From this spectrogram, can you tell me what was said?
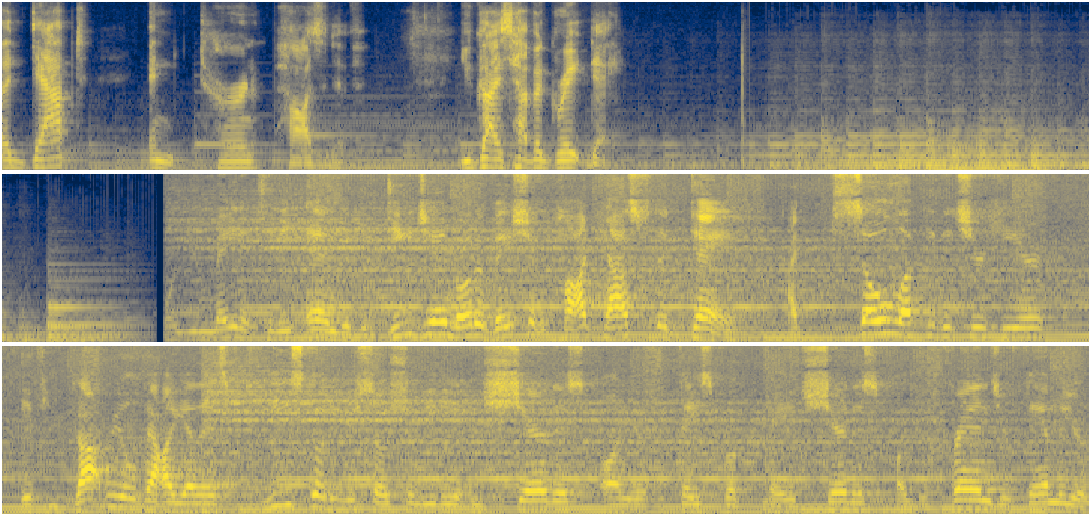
Adapt and turn positive. You guys have a great day. Made it to the end of the DJ Motivation podcast for the day. I'm so lucky that you're here. If you got real value out of this, please go to your social media and share this on your Facebook page. Share this on your friends, your family, your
